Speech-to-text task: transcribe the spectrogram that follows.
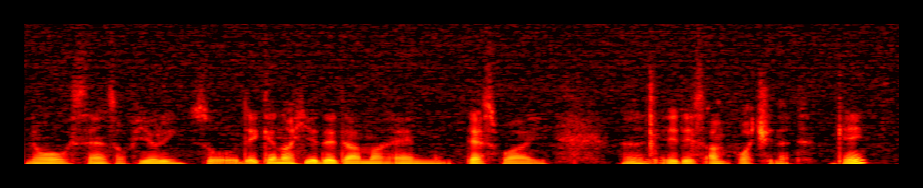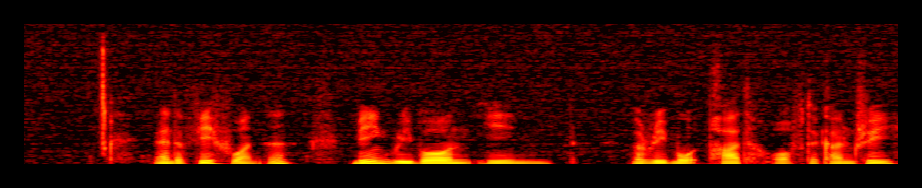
no sense of hearing, so they cannot hear the Dharma and that's why uh, it is unfortunate. Okay? And the fifth one, uh, being reborn in a remote part of the country,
